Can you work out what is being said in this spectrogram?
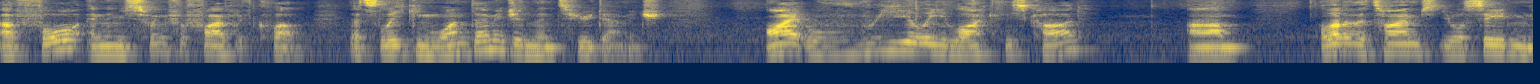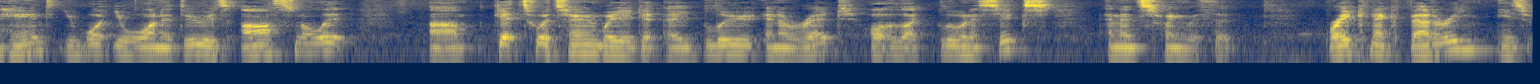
uh, 4, and then you swing for 5 with Club. That's leaking 1 damage and then 2 damage. I really like this card. Um, a lot of the times you'll see it in hand, you, what you want to do is arsenal it, um, get to a turn where you get a blue and a red, or like blue and a 6, and then swing with it. Breakneck Battery is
